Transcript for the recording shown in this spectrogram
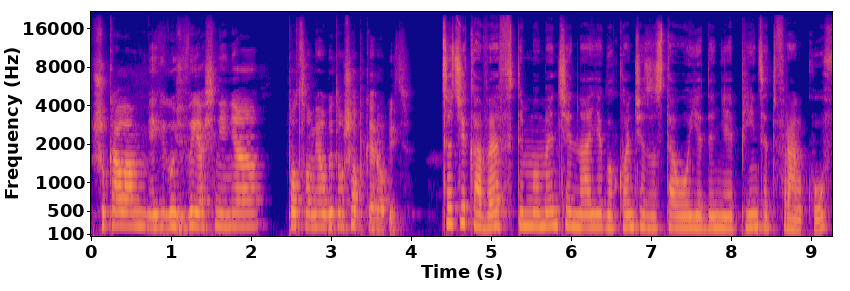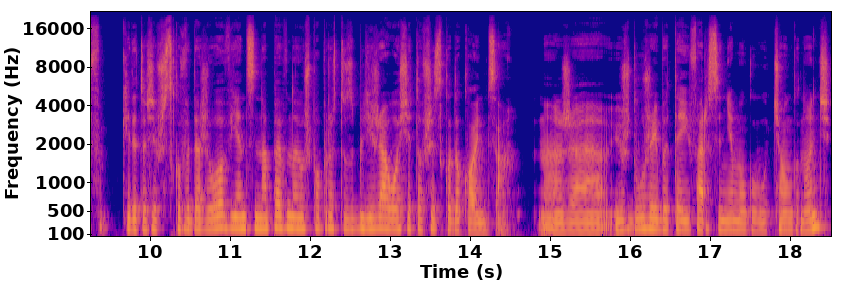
szukałam jakiegoś wyjaśnienia, po co miałby tą szopkę robić. Co ciekawe, w tym momencie na jego koncie zostało jedynie 500 franków, kiedy to się wszystko wydarzyło, więc na pewno już po prostu zbliżało się to wszystko do końca. No, że już dłużej by tej farsy nie mógł ciągnąć.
